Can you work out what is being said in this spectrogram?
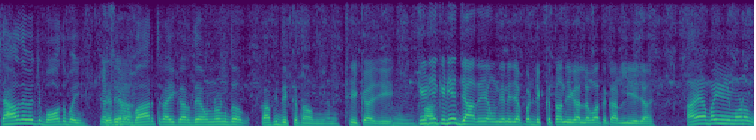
ਸਿਆਲ ਦੇ ਵਿੱਚ ਬਹੁਤ ਬਈ। ਜਿਹੜੇ ਹੁਣ ਬਾਹਰ ਚਰਾਈ ਕਰਦੇ ਆ ਉਹਨਾਂ ਨੂੰ ਤਾਂ ਕਾਫੀ ਦਿੱਕਤਾਂ ਆਉਂਦੀਆਂ ਨੇ। ਠੀਕ ਆ ਜੀ। ਕਿਹੜੀਆਂ ਕਿਹੜੀਆਂ ਜ਼ਿਆਦਾ ਆਉਂਦੀਆਂ ਨੇ ਜੇ ਆਪਾਂ ਦਿੱਕਤਾਂ ਦੀ ਗੱਲਬਾਤ ਕਰ ਲਈਏ ਜਾਂ? ਆਇਆ ਬਾਈ ਜਿਵੇਂ ਹੁਣ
